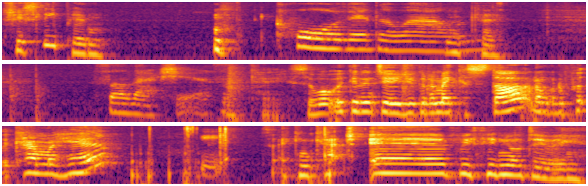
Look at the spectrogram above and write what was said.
She's sleeping. crawling around. Okay. She is. Okay. So what we're going to do is you're going to make a start and I'm going to put the camera here Yeah. so I can catch everything you're doing.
